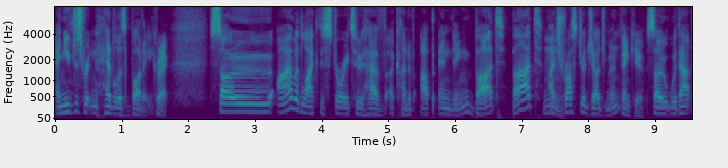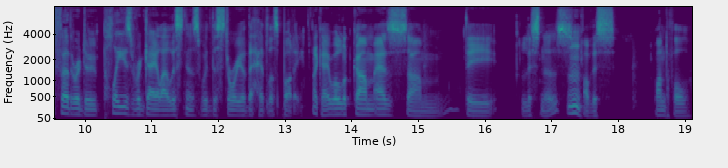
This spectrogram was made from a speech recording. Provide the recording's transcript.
and you've just written headless body. Correct. So I would like this story to have a kind of up ending, but but I trust your judgment. Hmm. Thank you. So without further ado, please regale our listeners with the story of the headless body. Okay. Well, look. Um, as um the listeners Mm. of this wonderful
